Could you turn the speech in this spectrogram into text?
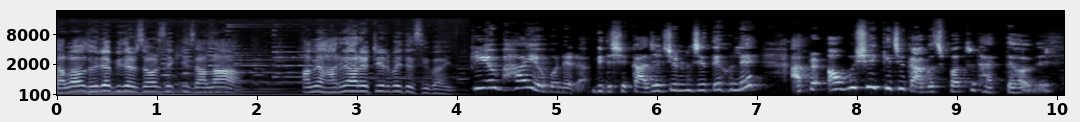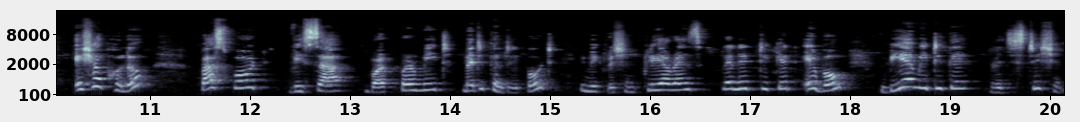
দালাল ধইরা বিদেশ যাওয়ার যে কি জ্বালা? আমি হারে হারে টের পাইতেছি ভাই। প্রিয় ভাই ও বোনেরা, বিদেশে কাজের জন্য যেতে হলে আপনার অবশ্যই কিছু কাগজপত্র থাকতে হবে। এসব হলো passport, visa, work permit, medical report, immigration clearance, প্লেনের টিকিট এবং বিএমইটিতে রেজিস্ট্রেশন।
